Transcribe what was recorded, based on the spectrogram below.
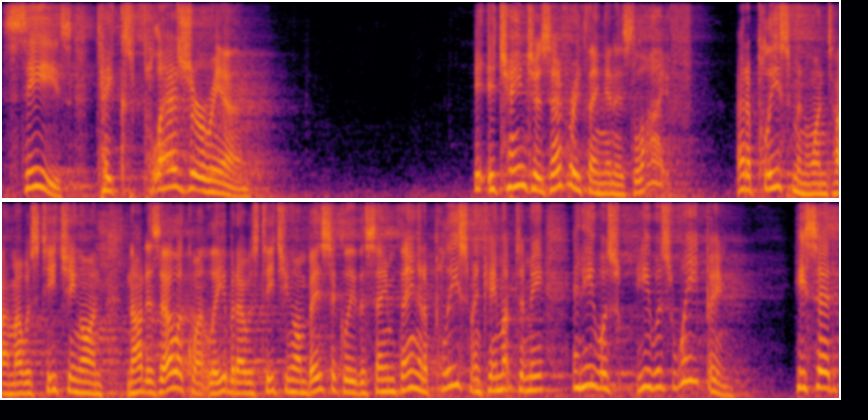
sees, takes pleasure in, it, it changes everything in his life. I had a policeman one time. I was teaching on, not as eloquently, but I was teaching on basically the same thing. And a policeman came up to me and he was, he was weeping. He said,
